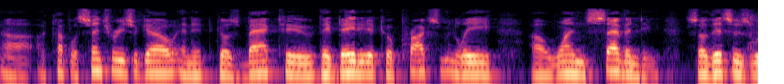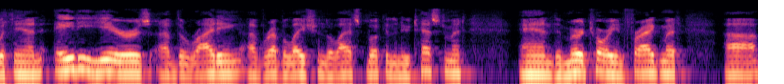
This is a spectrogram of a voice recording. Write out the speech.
uh, a couple of centuries ago, and it goes back to they've dated it to approximately uh, 170. So this is within 80 years of the writing of Revelation, the last book in the New Testament, and the Muratorian fragment uh,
